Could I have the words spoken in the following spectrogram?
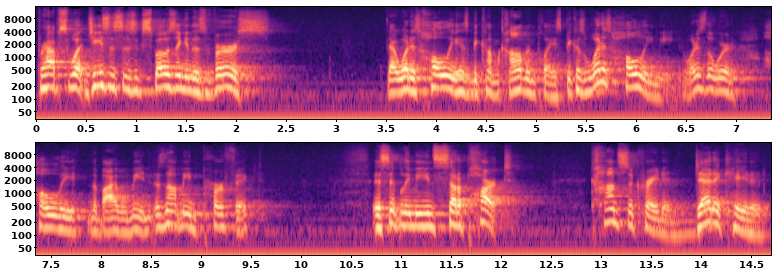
Perhaps what Jesus is exposing in this verse that what is holy has become commonplace. Because what does holy mean? What does the word holy in the Bible mean? It does not mean perfect, it simply means set apart, consecrated, dedicated,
